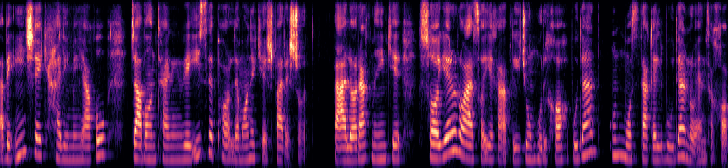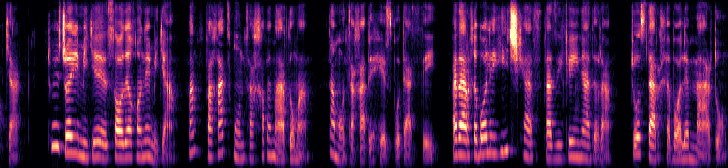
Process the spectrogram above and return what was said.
و به این شکل حلیمه یعقوب جوانترین رئیس پارلمان کشور شد و علا رقم اینکه سایر رؤسای قبلی جمهوری خواه بودند اون مستقل بودن رو انتخاب کرد. توی جایی میگه صادقانه میگم من فقط منتخب مردمم نه منتخب حزب و دسته ای و در قبال هیچ کس وظیفه ای ندارم جز در قبال مردم.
